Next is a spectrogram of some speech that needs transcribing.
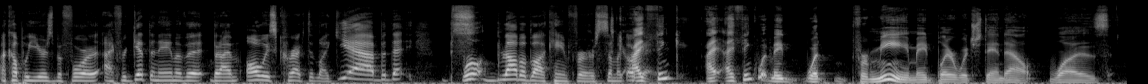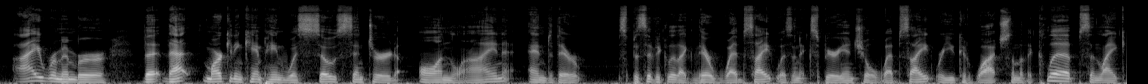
a couple years before. I forget the name of it, but I'm always corrected like, yeah, but that Well- blah blah blah came first. So I'm like, okay. I think I, I think what made what for me made Blair Witch stand out was I remember that that marketing campaign was so centered online and their specifically like their website was an experiential website where you could watch some of the clips and like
